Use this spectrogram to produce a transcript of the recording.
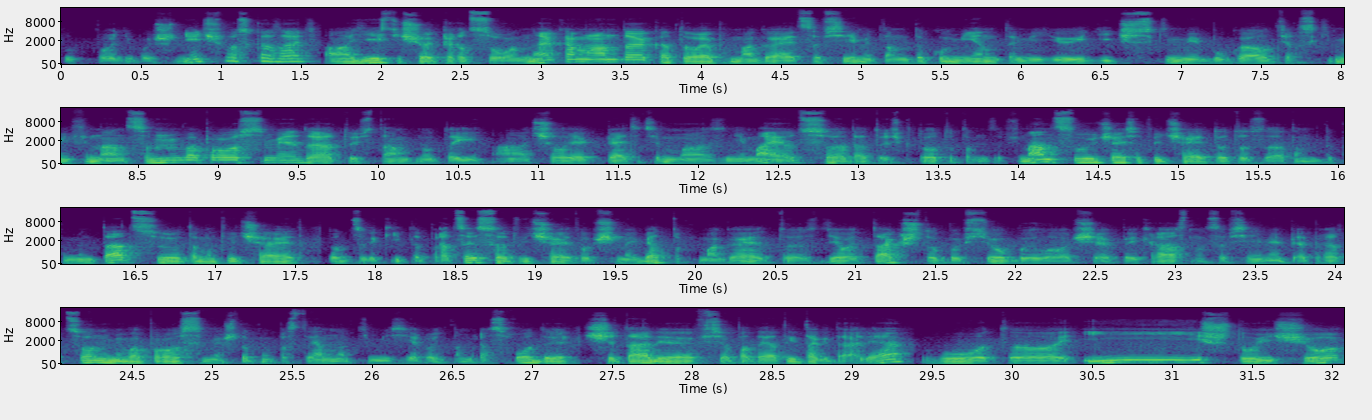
тут вроде больше нечего сказать. А есть еще операционная команда, которая помогает со всеми там документами, юридическими, бухгалтерскими, финансовыми вопросами, да, то есть там внутри а, человек 5 этим а, занимаются, да, то есть кто-то там за финансовую часть отвечает, кто-то за там документацию там отвечает, кто-то за какие-то процессы отвечает. В общем, ребята помогают а, сделать так, чтобы все было вообще прекрасно со всеми операционными вопросами, чтобы мы постоянно оптимизировали там расходы, считали все подряд и так далее. Вот. И что еще?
